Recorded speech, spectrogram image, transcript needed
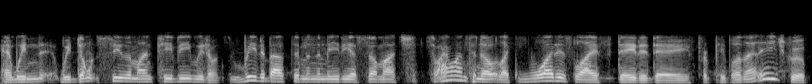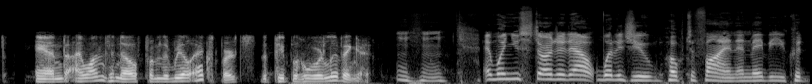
and we we don't see them on TV. We don't read about them in the media so much. So I wanted to know like what is life day to day for people in that age group, and I wanted to know from the real experts, the people who were living it. Mm-hmm. And when you started out, what did you hope to find? And maybe you could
